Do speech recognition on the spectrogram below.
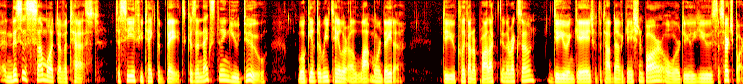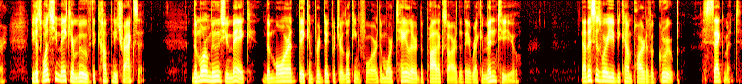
and this is somewhat of a test to see if you take the bait, because the next thing you do will give the retailer a lot more data. Do you click on a product in the rec zone? Do you engage with the top navigation bar or do you use the search bar? Because once you make your move, the company tracks it. The more moves you make, the more they can predict what you're looking for, the more tailored the products are that they recommend to you. Now, this is where you become part of a group, a segment,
